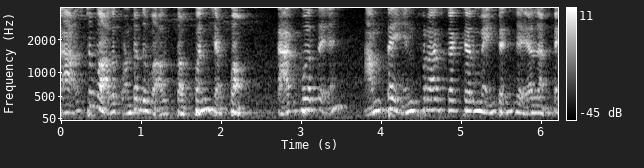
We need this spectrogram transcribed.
కాస్ట్ వాళ్ళకు ఉంటుంది వాళ్ళు తప్పు అని చెప్పాం. కాకపోతే అంత ఇన్ఫ్రాస్ట్రక్చర్ మెయింటైన్ చేయాలంటే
